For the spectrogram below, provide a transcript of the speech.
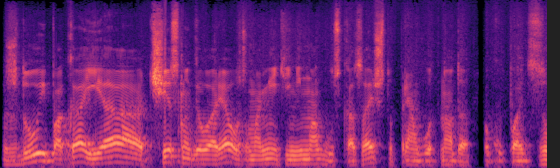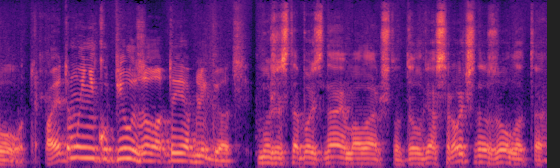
Жду, и пока я, честно говоря, вот в моменте не могу сказать, что прям вот надо покупать золото. Поэтому и не купил и золотые облигации. Мы же с тобой знаем, Алан, что долгосрочно золото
